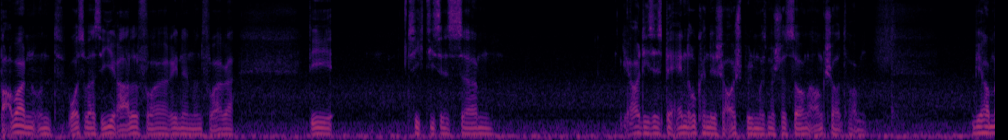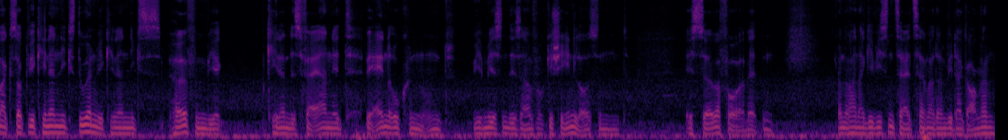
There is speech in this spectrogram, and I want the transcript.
Bauern und was weiß ich, Radlfahrerinnen und Fahrer, die sich dieses, ähm, ja, dieses beeindruckende Schauspiel, muss man schon sagen, angeschaut haben. Wir haben auch gesagt, wir können nichts tun, wir können nichts helfen, wir können das Feier nicht beeindrucken und wir müssen das einfach geschehen lassen. Und es selber verarbeiten. Und nach einer gewissen Zeit sind wir dann wieder gegangen,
